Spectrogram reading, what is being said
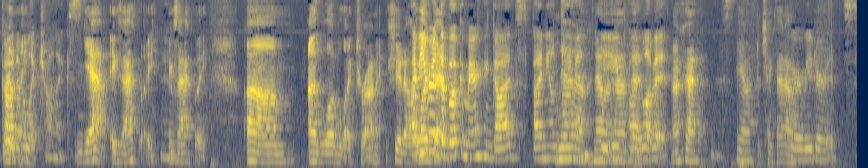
God of electronics. Yeah, exactly, exactly. Um, I love electronics. You know, I Have you like read that. the book American Gods by Neil No, Gaiman? no, you, I haven't. probably love it. Okay, yeah, I have to check that out. a reader, it's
